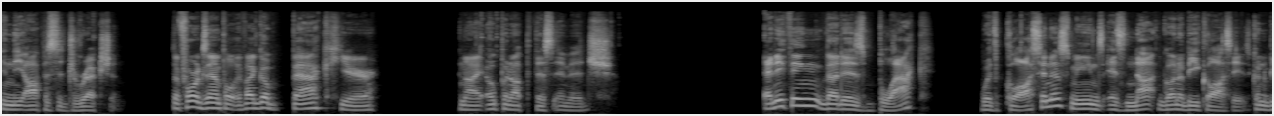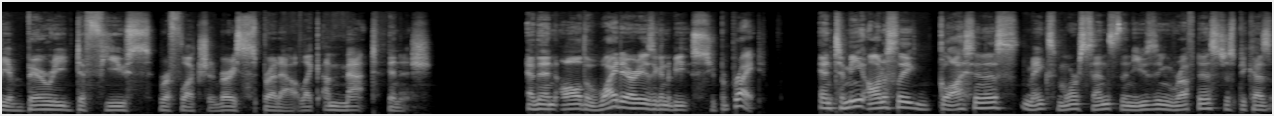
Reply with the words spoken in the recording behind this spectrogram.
in the opposite direction. So for example, if I go back here and I open up this image, anything that is black with glossiness means it's not going to be glossy. It's going to be a very diffuse reflection, very spread out, like a matte finish. And then all the white areas are going to be super bright. And to me, honestly, glossiness makes more sense than using roughness just because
